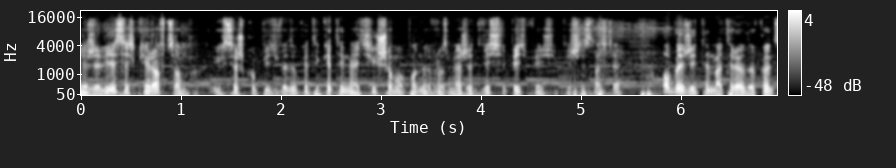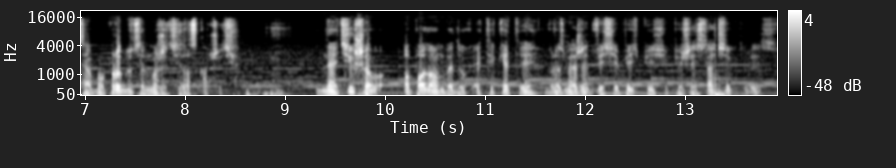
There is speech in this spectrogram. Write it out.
Jeżeli jesteś kierowcą i chcesz kupić według etykiety najcichszą oponę w rozmiarze 205 55 16, obejrzyj ten materiał do końca, bo producent może Cię zaskoczyć. Najcichszą oponą według etykiety w rozmiarze 205 55 16, który jest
